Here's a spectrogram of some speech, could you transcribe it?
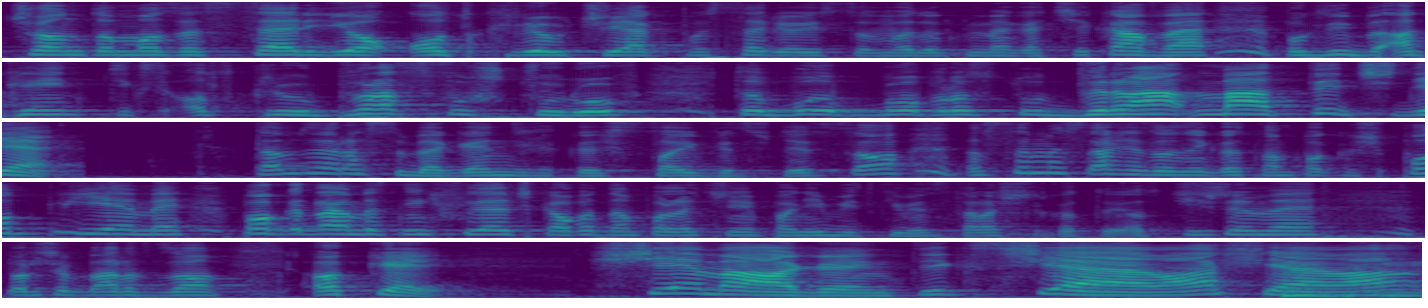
czy on to może serio odkrył, czy jak po serio jest to według mnie mega ciekawe, bo gdyby Agentix odkrył Bractwo Szczurów, to było, było po prostu dramatycznie. Tam zaraz sobie agent jakoś stoi, więc wiecie co? Na następnym starcie do niego tam jakoś podbijemy, pogadamy z nim chwileczkę, a potem polecimy po niewidki, więc teraz się tylko tutaj odciszymy. Proszę bardzo. Okej. Siema Agentix, siema, siema,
